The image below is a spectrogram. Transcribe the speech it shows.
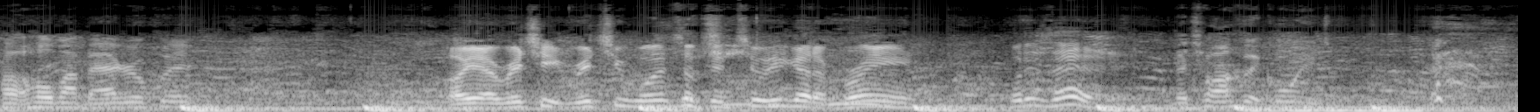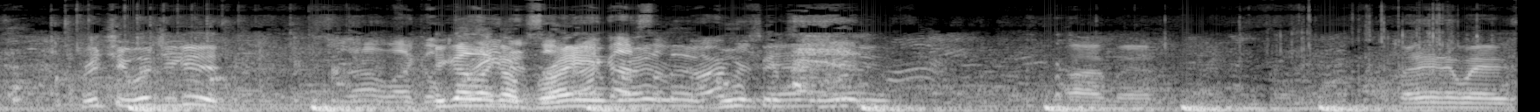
Hold hold my bag real quick. Oh yeah, Richie. Richie won something too. He got a brain. What is that? The chocolate coin. Richie, what'd you get? Not like He got like a it's like- I brain, bro. some goofy ass. to put Richie. in. Alright, man. But anyways,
